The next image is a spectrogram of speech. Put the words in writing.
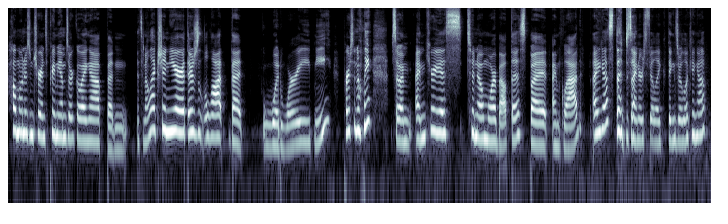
homeowners insurance premiums are going up and it's an election year. There's a lot that would worry me personally. So I'm I'm curious to know more about this, but I'm glad, I guess, that designers feel like things are looking up.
